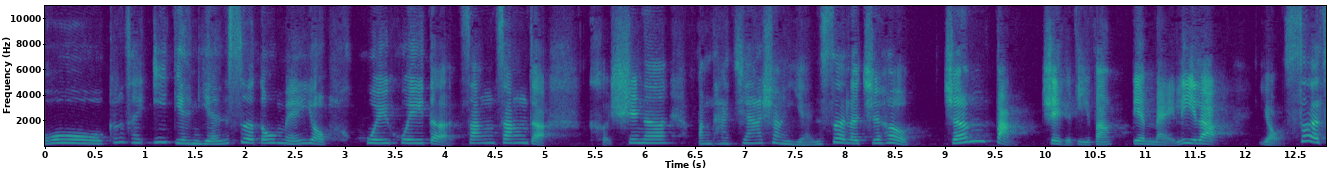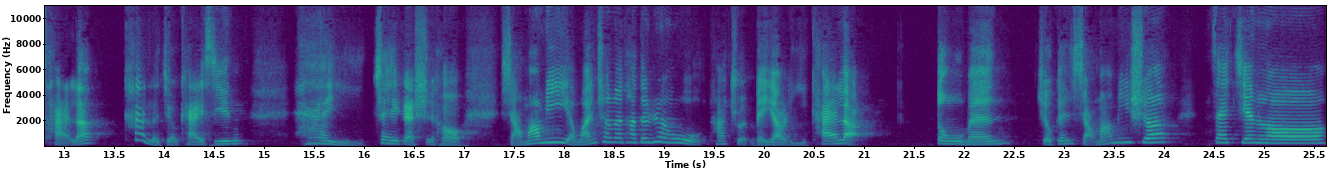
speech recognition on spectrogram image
哦，刚才一点颜色都没有。灰灰的、脏脏的，可是呢，帮它加上颜色了之后，真棒！这个地方变美丽了，有色彩了，看了就开心。嗨，这个时候，小猫咪也完成了它的任务，它准备要离开了。动物们就跟小猫咪说再见喽，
